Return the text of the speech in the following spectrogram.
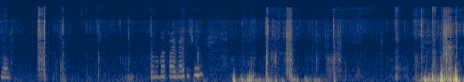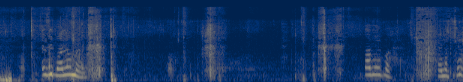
zaten. Bunu da kaybetti şimdi. Azıcık bağlama. Tabii bu. Ben yapacağım.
